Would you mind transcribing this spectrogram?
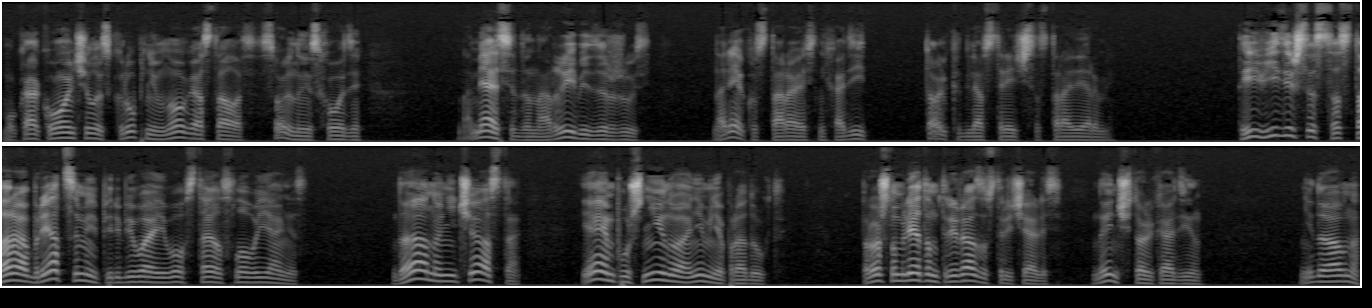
Мука кончилась, круп немного осталось, соль на исходе. На мясе да на рыбе держусь. На реку стараюсь не ходить, только для встреч со староверами. «Ты видишься со старообрядцами?» – перебивая его, вставил слово Янис. «Да, но не часто. Я им пушнину, а они мне продукт. Прошлым летом три раза встречались, нынче только один. Недавно,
